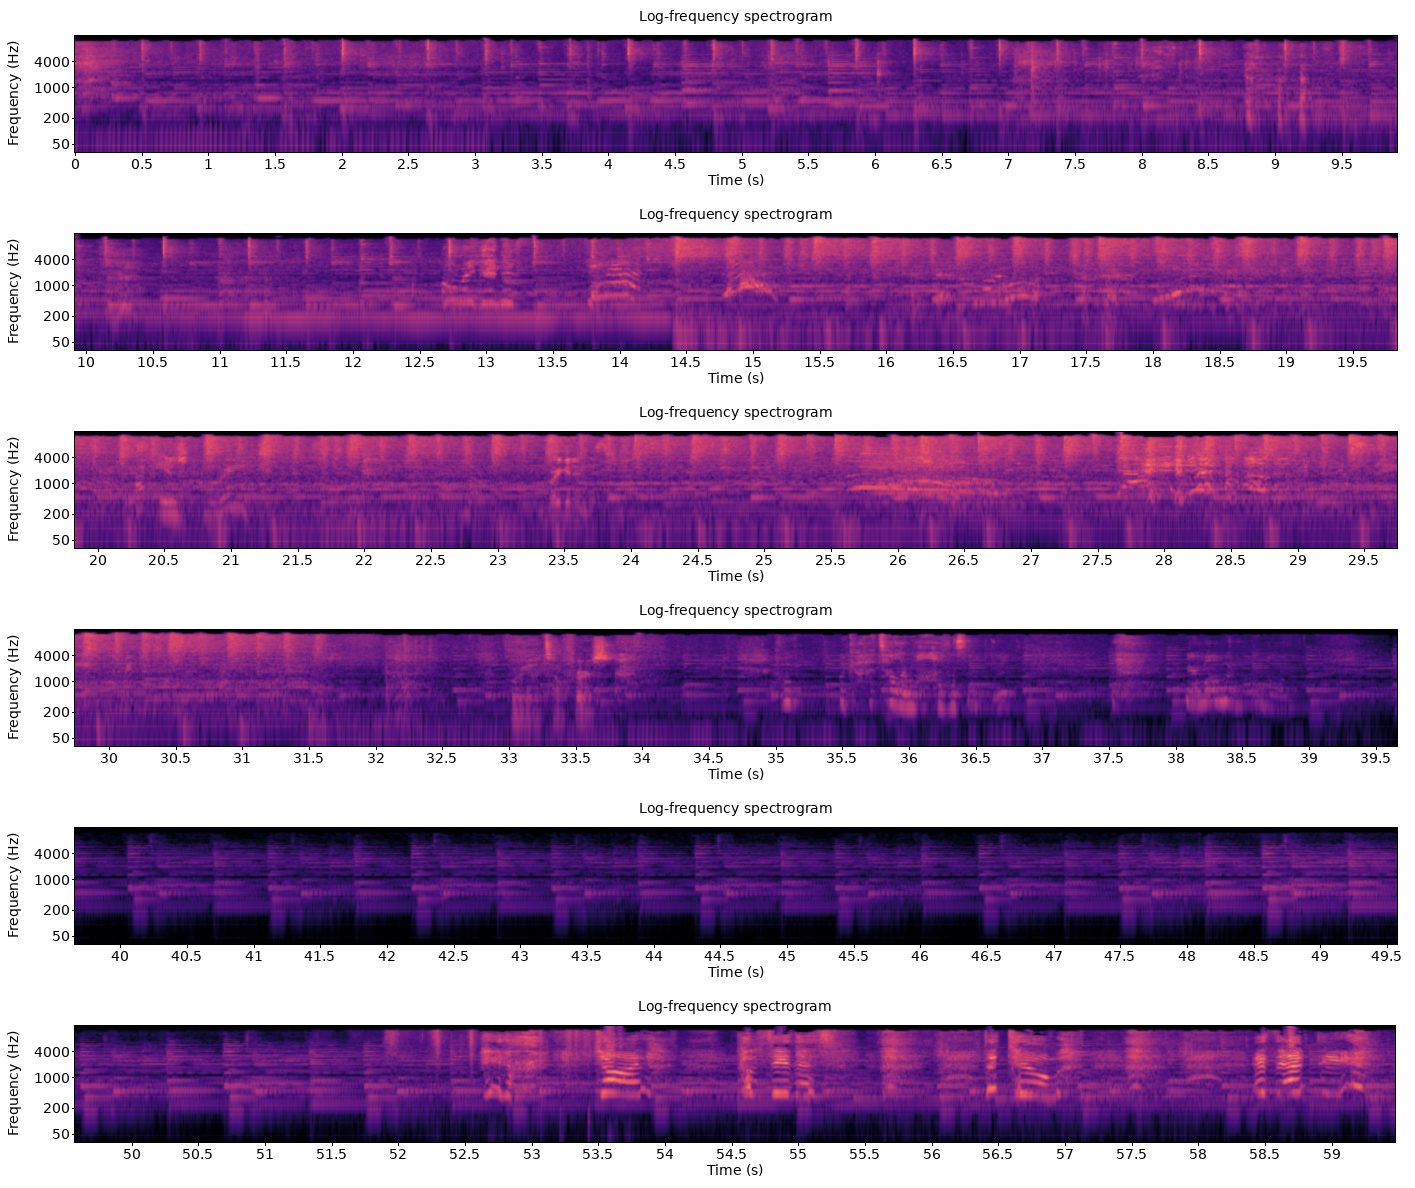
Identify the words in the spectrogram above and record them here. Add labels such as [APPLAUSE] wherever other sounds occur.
First. We, gotta tell her mom something. Your mom or my mom. Peter! John! Come see this! The tomb! It's empty!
